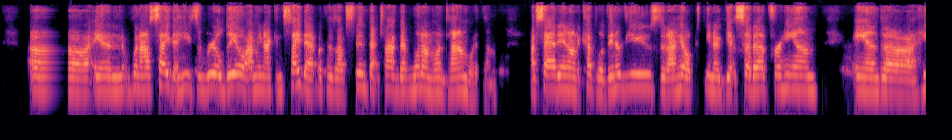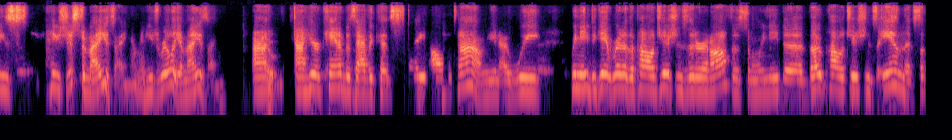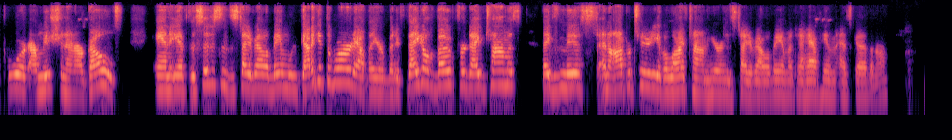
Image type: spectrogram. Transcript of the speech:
Uh, and when I say that he's the real deal, I mean, I can say that because I've spent that time, that one on one time with him. I've sat in on a couple of interviews that I helped, you know, get set up for him. And uh, he's he's just amazing. I mean, he's really amazing. I I hear cannabis advocates say all the time, you know, we we need to get rid of the politicians that are in office and we need to vote politicians in that support our mission and our goals. And if the citizens of the state of Alabama, we've got to get the word out there. But if they don't vote for Dave Thomas, they've missed an opportunity of a lifetime here in the state of Alabama to have him as governor.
